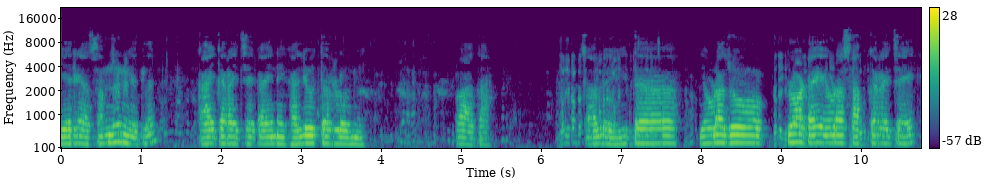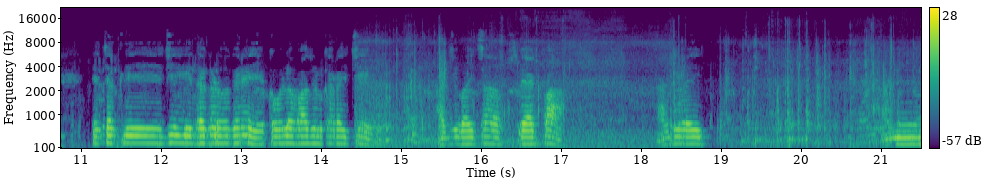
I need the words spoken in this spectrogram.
एरिया समजून घेतलं. काय करायचं काय नाही खाली उतरलो मी. पहा चालू आहे. इथं एवढा जो प्लॉट आहे एवढा साफ करायचा आहे. त्याच्यातले जे दगड वगैरे आहे, बाजूल करायचे आजीबाईचा फ्लॅट पा आजीबाई. आणि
